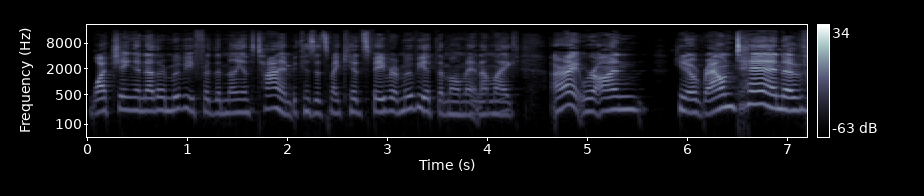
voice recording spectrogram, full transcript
watching another movie for the millionth time because it's my kid's favorite movie at the moment mm-hmm. and i'm mm-hmm. like all right we're on you know round 10 of,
